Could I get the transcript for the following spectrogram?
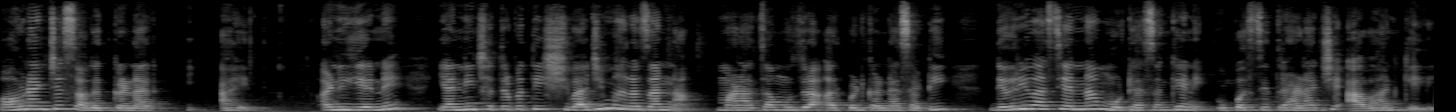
पाहुण्यांचे स्वागत करणार आहेत. अनिल येरणे यांनी छत्रपती शिवाजी महाराजांना मानाचा मुजरा अर्पण करण्यासाठी देवरीवासियांना मोठ्या संख्येने उपस्थित राहण्याचे आवाहन केले.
